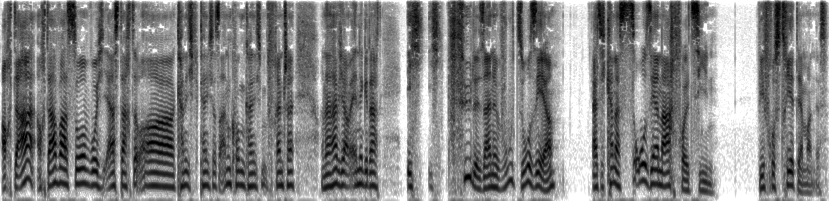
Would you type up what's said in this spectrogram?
auch da, auch da war es so, wo ich erst dachte, oh, kann ich, kann ich das angucken, kann ich Franchise? Und dann habe ich am Ende gedacht, ich, ich fühle seine Wut so sehr, also ich kann das so sehr nachvollziehen, wie frustriert der Mann ist.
